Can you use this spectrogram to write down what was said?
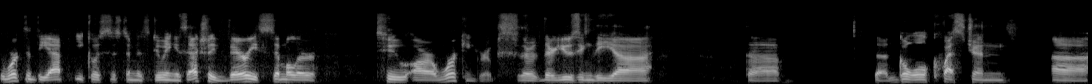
the work that the app ecosystem is doing is actually very similar to our working groups. They're they're using the uh, the the goal question. Uh,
